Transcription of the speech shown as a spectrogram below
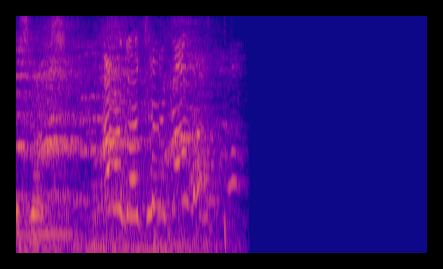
That's nuts. I'll go to the go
